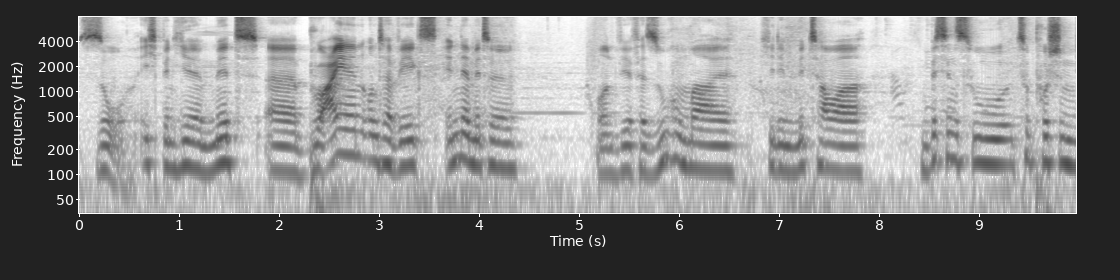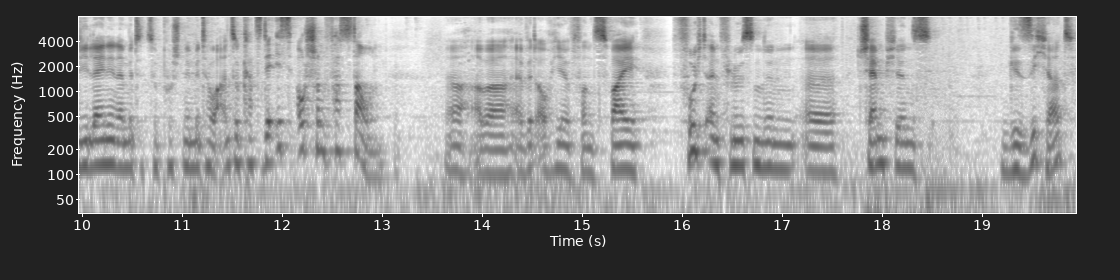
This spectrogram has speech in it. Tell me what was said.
So, ich bin hier mit äh, Brian unterwegs in der Mitte und wir versuchen mal hier den Mid-Tower ein bisschen zu, zu pushen, die Lane in der Mitte zu pushen, den Mid-Tower anzukratzen. Der ist auch schon fast down. Ja, aber er wird auch hier von zwei furchteinflößenden äh, Champions gesichert.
